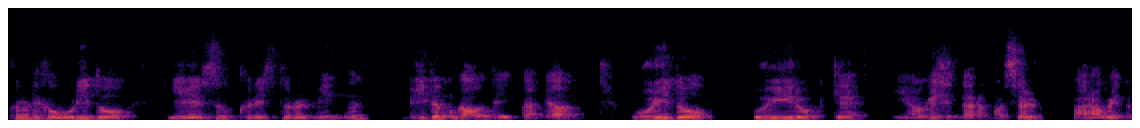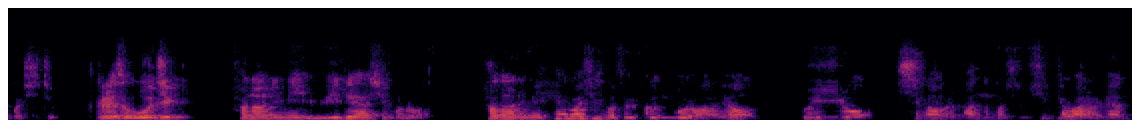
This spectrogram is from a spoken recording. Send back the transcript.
그러니까 우리도 예수 그리스도를 믿는 믿음 가운데 있다면 우리도 의롭게 여겨진다는 것을 말하고 있는 것이죠. 그래서 오직 하나님이 위대하심으로 하나님이 행하신 것을 근거로 하여 의로 칭함을 받는 것이죠. 쉽게 말하면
